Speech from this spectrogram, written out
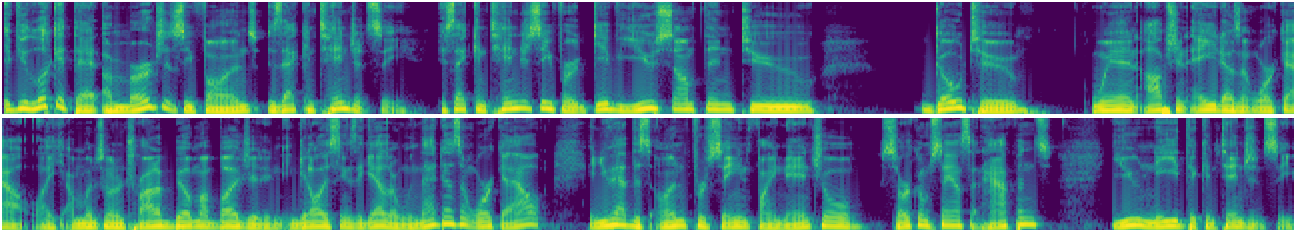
if you look at that, emergency funds is that contingency. Is that contingency for give you something to go to when option A doesn't work out. Like I'm just going to try to build my budget and, and, get all these things together. When that doesn't work out and you have this unforeseen financial circumstance that happens, you need the contingency.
